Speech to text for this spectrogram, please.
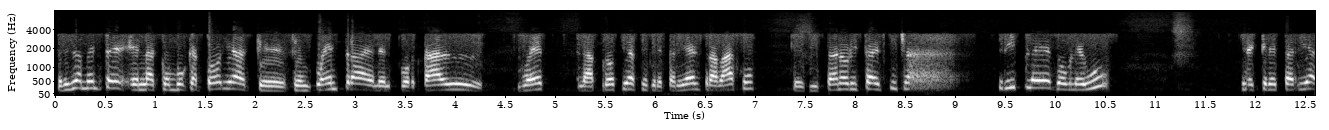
Precisamente en la convocatoria que se encuentra en el portal web, la propia Secretaría del Trabajo, que si están ahorita escuchando www secretaría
